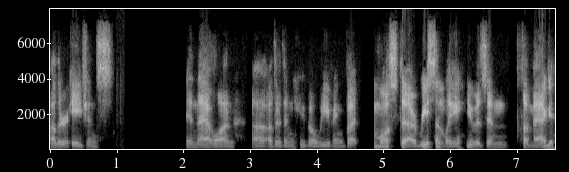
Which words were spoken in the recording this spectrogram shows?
other agents in that one uh, other than Hugo Weaving. But most uh, recently, he was in The Meg,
